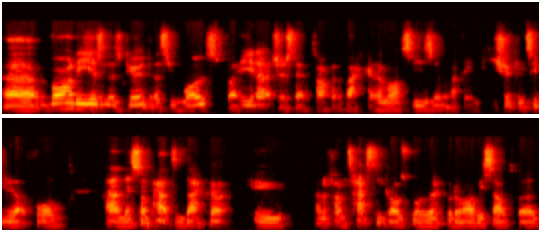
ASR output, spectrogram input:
Uh, Vardy isn't as good as he was, but he actually stepped up at the back end of last season. I think he should continue that form. And there's some Patson Daka, who had a fantastic goal scoring record at RB Salzburg.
